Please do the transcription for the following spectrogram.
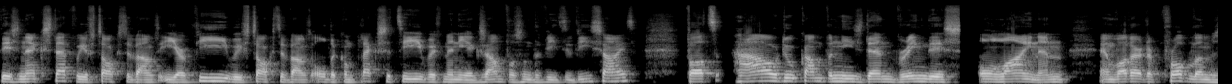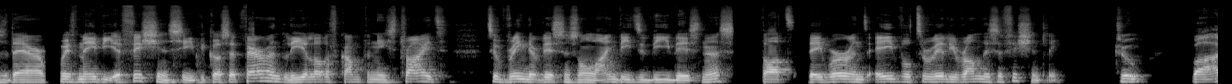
this next step, we've talked about ERP, we've talked about all the complexity with many examples on the B2B side. But how do companies then bring this online and and what are the problems there with maybe efficiency? Because apparently a lot of companies tried to bring their business online, B2B business, but they weren't able to really run this efficiently. True. Well, I,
